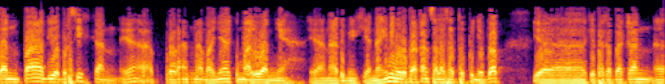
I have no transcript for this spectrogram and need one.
tanpa dia bersihkan ya apa namanya kemaluannya. Ya nah demikian. Nah ini merupakan salah satu penyebab ya kita katakan e,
